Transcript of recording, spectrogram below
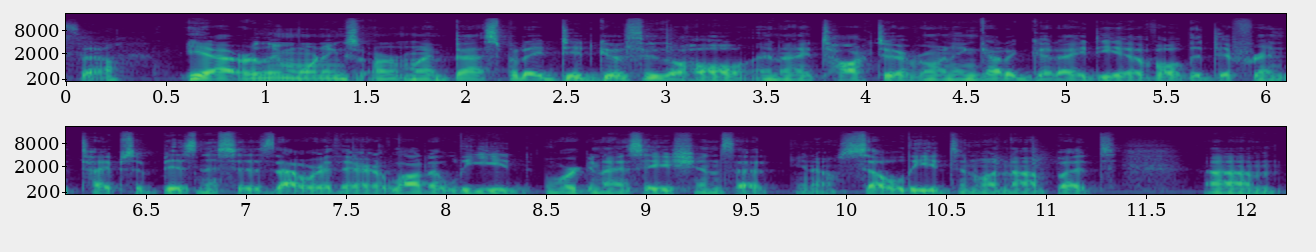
So yeah, early mornings aren't my best, but I did go through the hall and I talked to everyone and got a good idea of all the different types of businesses that were there. A lot of lead organizations that you know sell leads and whatnot. But um,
